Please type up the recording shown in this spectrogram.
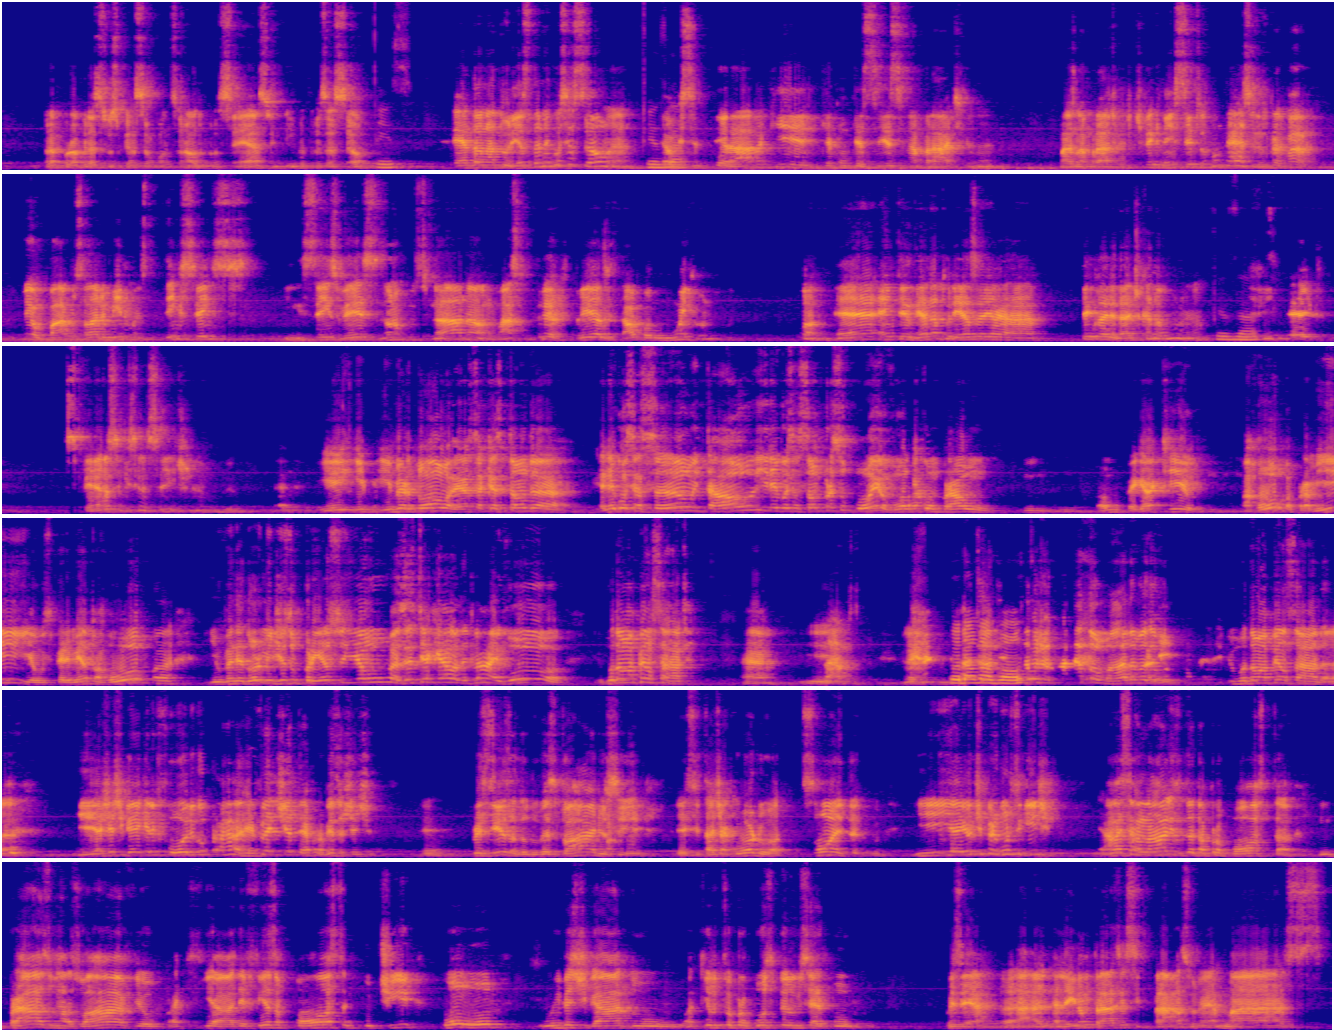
para a própria suspensão condicional do processo, enfim, para a transação. Isso. É da natureza da negociação, né? Exato. É o que se esperava que, que acontecesse na prática, né? Mas na prática a gente vê que nem sempre isso acontece. Às vezes o cara fala, meu, eu pago o salário mínimo, mas tem que ser em seis vezes. Não, não, não, não no máximo três, três e tal, quando muito. Pô, é, é, entender a natureza e a peculiaridade de cada um, né? Exato. Enfim, é, Espera-se que se aceite, né? E, e, e Bertol, essa questão da é negociação e tal, e negociação pressupõe, eu vou lá comprar um, um vamos pegar aqui uma roupa para mim, eu experimento a roupa, e o vendedor me diz o preço, e eu às vezes tem aquela, né, ah, eu vou, eu vou dar uma pensada. É, e, vou dar uma volta. Eu já estou até tomada, mas eu vou, eu vou dar uma pensada, né? E a gente ganha aquele fôlego para refletir até, para ver se a gente é, precisa do, do vestuário, se está de acordo as ações. E aí eu te pergunto o seguinte: essa análise da, da proposta, um prazo razoável para que a defesa possa discutir com o, o, investigado aquilo que foi proposto pelo Ministério Público? Pois é, a, a lei não traz esse prazo, né? Mas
